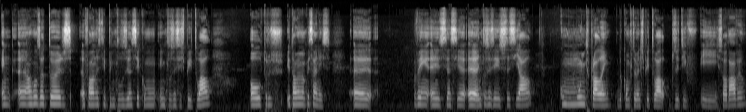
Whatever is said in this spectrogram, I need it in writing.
Em, uh, alguns autores uh, falam deste tipo de inteligência como inteligência espiritual, outros, eu estava mesmo a pensar nisso, uh, vem a, existência, a inteligência existencial como muito para além do comportamento espiritual positivo e saudável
